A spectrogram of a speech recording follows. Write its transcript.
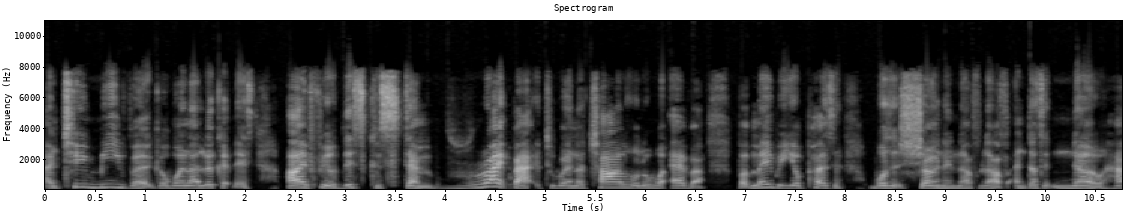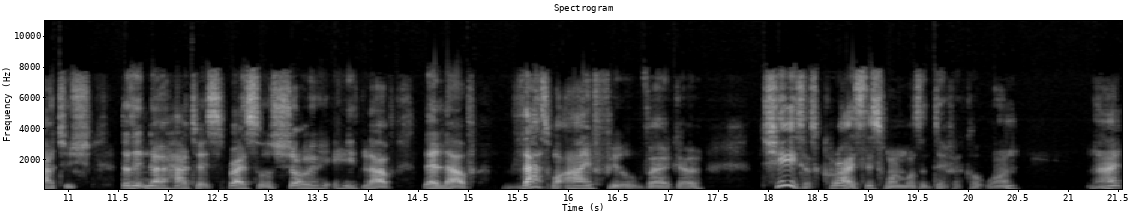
And to me, Virgo, when I look at this, I feel this could stem right back to when a childhood or whatever, but maybe your person wasn't shown enough love and doesn't know how to doesn't know how to express or show his love, their love. That's what I feel, Virgo. Jesus Christ, this one was a difficult one, right?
